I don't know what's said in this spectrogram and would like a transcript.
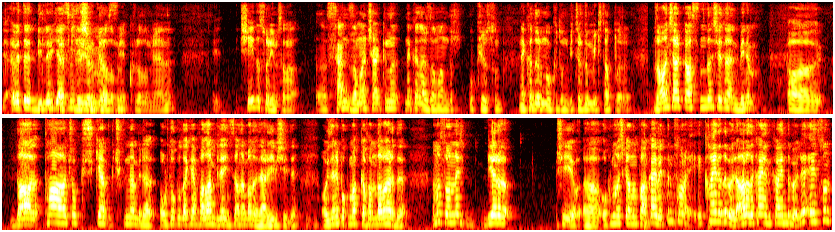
Ya Evet evet birileri gelsin bize yorum kuralım, yazsın. ya, kuralım yani. E, şeyi de sorayım sana. E, Sen Zaman Çarkı'nı ne kadar zamandır okuyorsun? Ne kadarını okudun? Bitirdin mi kitapları? Zaman Çarkı aslında şeyden hani benim aa, daha ta çok küçükken küçüklüğümden beri ortaokuldayken falan bile insanların bana önerdiği bir şeydi. O yüzden hep okumak kafamda vardı. Ama sonra bir ara şeyi e, okuma alışkanlığımı falan kaybettim. Sonra e, kaynadı böyle. Arada kaynadı kaynadı böyle. En son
